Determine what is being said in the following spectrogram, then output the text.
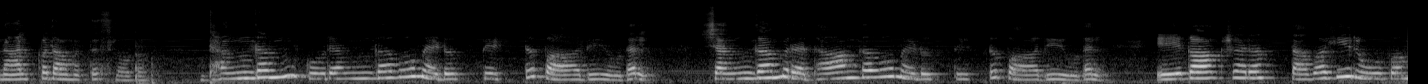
നാൽപ്പതാമത്തെ ശ്ലോകം. ധംഗം കുരങ്കവുമെടുത്തിട്ട് പാതിയുടൽ. ശങ്കം രഥാംഗവുമെടുത്തിട്ടു പാതിയുടൽ ഏകാക്ഷരം തവഹി രൂപം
